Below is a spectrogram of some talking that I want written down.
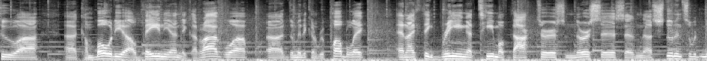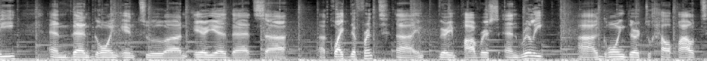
to uh, uh, Cambodia, Albania, Nicaragua, uh, Dominican Republic, and I think bringing a team of doctors, nurses, and students with me, and then going into an area that's quite different, uh, very impoverished, and really uh, going there to help out.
